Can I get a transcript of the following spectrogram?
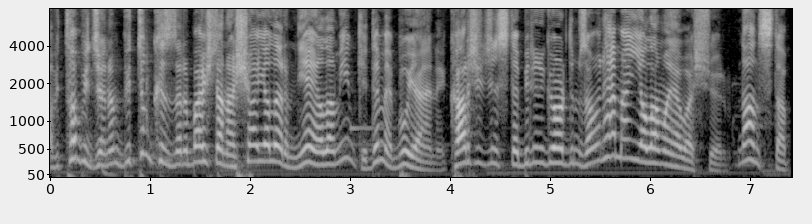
Abi tabii canım bütün kızları baştan aşağı yalarım. Niye yalamayayım ki değil mi bu yani? Karşı cinste birini gördüğüm zaman hemen yalamaya başlıyorum. Non stop.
